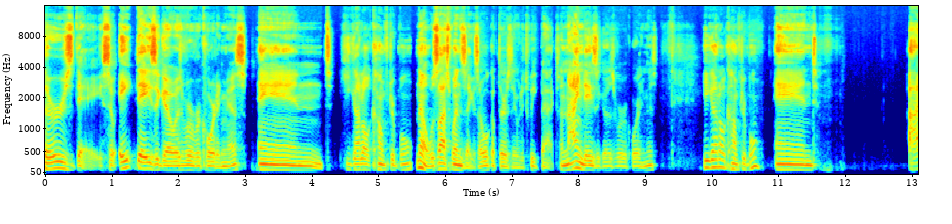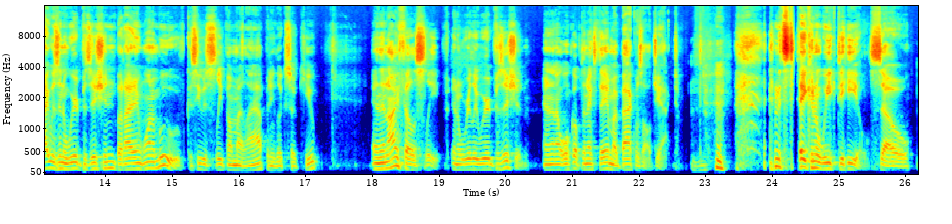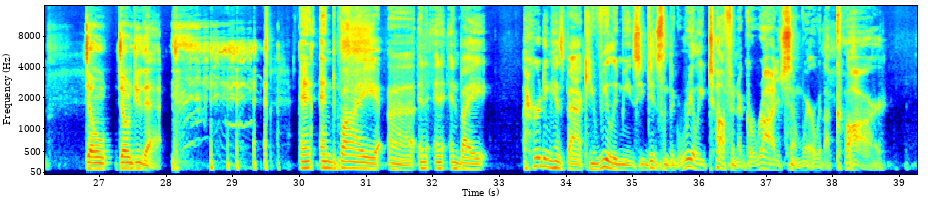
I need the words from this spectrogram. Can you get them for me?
Thursday. So eight days ago, as we're recording this, and he got all comfortable. No, it was last Wednesday because I woke up Thursday with a tweak back. So nine days ago, as we're recording this, he got all comfortable, and I was in a weird position, but I didn't want to move because he was asleep on my lap and he looked so cute. And then I fell asleep in a really weird position. And then I woke up the next day and my back was all jacked. and it's taken a week to heal. So don't don't do that. And and by uh and, and and by hurting his back, he really means he did something really tough in a garage somewhere with a car.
